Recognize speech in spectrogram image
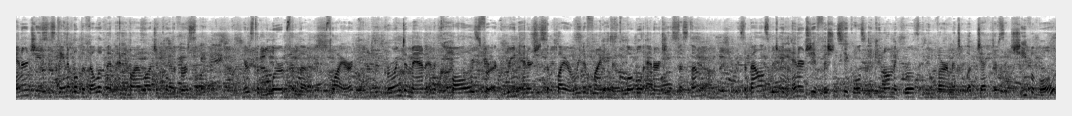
Energy, Sustainable Development and Biological Diversity. Here's the blurb from the flyer. Growing demand and calls for a green energy supply are redefining the global energy system. Is the balance between energy efficiency goals, economic growth, and environmental objectives achievable?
